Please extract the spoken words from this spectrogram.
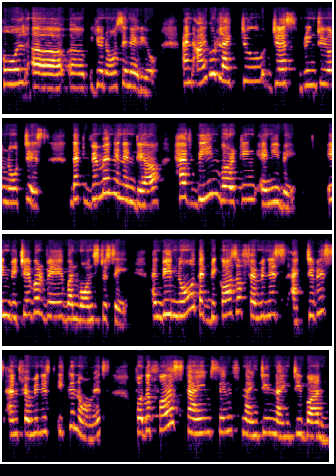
whole uh, uh, you know scenario and i would like to just bring to your notice that women in india have been working anyway in whichever way one wants to say. And we know that because of feminist activists and feminist economists for the first time since 1991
